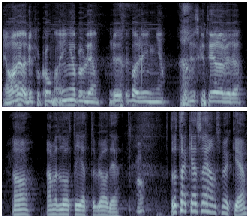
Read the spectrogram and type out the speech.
Ja, ja, du får komma. Inga problem. Det är bara ringa. Så diskuterar vi det. Ja, ja men det låter jättebra det. Ja. Då tackar jag så hemskt mycket.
